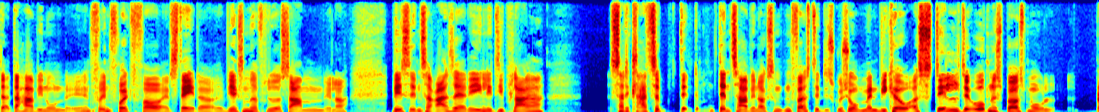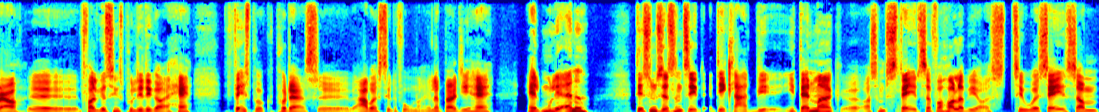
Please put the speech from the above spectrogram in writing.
der, der har vi nogle, en, en frygt for, at stater og virksomheder flyder sammen, eller hvis interesse er det egentlig, de plejer. så er det klart, så den, den tager vi nok som den første diskussion, men vi kan jo også stille det åbne spørgsmål, bør øh, folketingspolitikere have Facebook på deres øh, arbejdstelefoner, eller bør de have alt muligt andet? Det synes jeg sådan set, det er klart, vi i Danmark øh, og som stat, så forholder vi os til USA som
